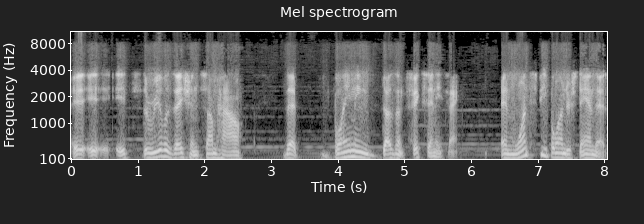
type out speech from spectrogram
It, it, it's the realization somehow that blaming doesn't fix anything. And once people understand that,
